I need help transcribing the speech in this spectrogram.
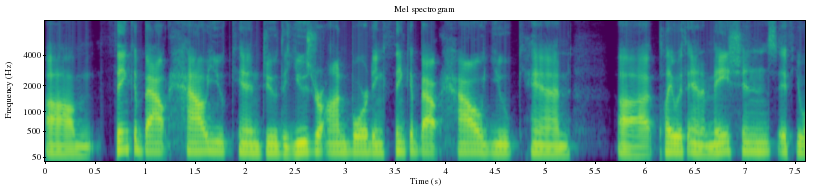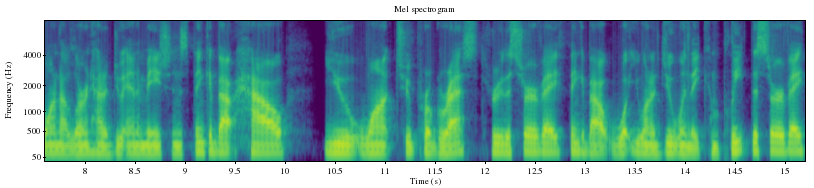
Um, think about how you can do the user onboarding, think about how you can uh, play with animations. If you want to learn how to do animations, think about how you want to progress through the survey, think about what you want to do when they complete the survey.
